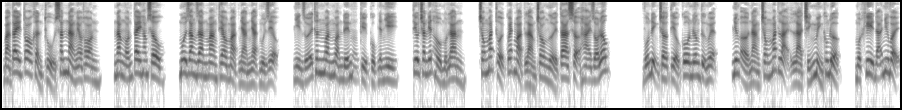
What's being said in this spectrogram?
bàn tay to khẩn thủ săn nàng eo thon, năm ngón tay ham sâu, môi răng gian mang theo mặt nhàn nhạt mùi rượu, nhìn dưới thân ngoan ngoan đến kỳ cục nhân nhi, tiêu chăn biết hầu một lan, trong mắt thổi quét mặt làm cho người ta sợ hãi gió lốc. Vốn định chờ tiểu cô nương tự nguyện, nhưng ở nàng trong mắt lại là chính mình không được, một khi đã như vậy,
